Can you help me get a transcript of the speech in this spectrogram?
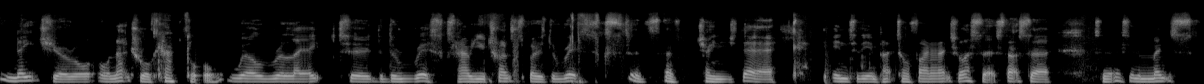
nature or, or natural capital will relate to the, the, risks, how you transpose the risks of, of, change there into the impact on financial assets. That's a, it's, a, it's an immense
